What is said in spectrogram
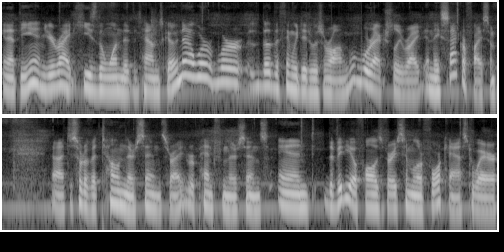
And at the end, you're right, he's the one that the towns go, no, we're, we're the, the thing we did was wrong. We're, we're actually right. And they sacrifice him uh, to sort of atone their sins, right? Repent from their sins. And the video follows a very similar forecast where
